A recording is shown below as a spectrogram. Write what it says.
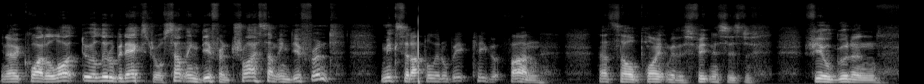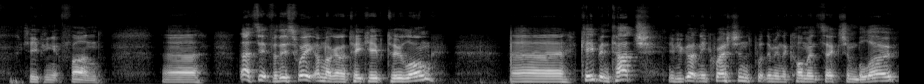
you know quite a lot, do a little bit extra or something different. Try something different, mix it up a little bit, keep it fun. That's the whole point with this fitness is to feel good and keeping it fun. Uh, that's it for this week. I'm not going to keep too long. Uh, keep in touch. If you've got any questions, put them in the comment section below.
